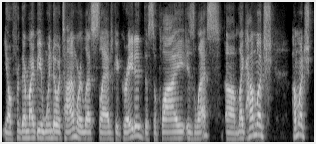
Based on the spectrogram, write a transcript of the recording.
you know, for there might be a window of time where less slabs get graded, the supply is less. Um, like how much, how much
